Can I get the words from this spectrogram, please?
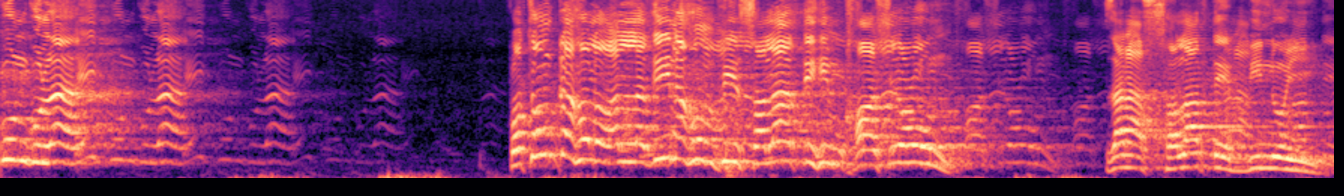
গুণগুলা প্রথমটা হলো খাশিউন। যারা সলাতে বিনয়ী।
